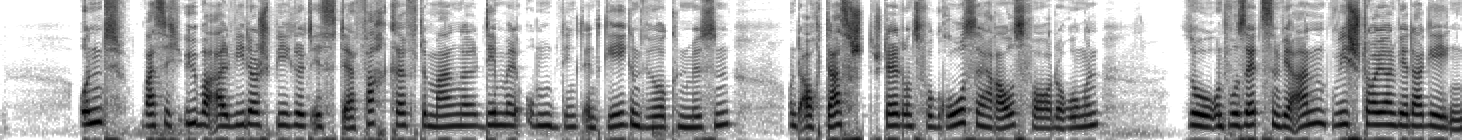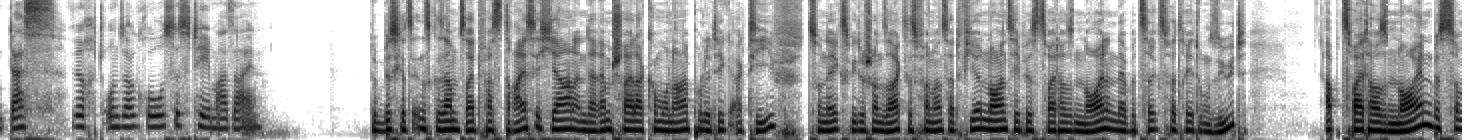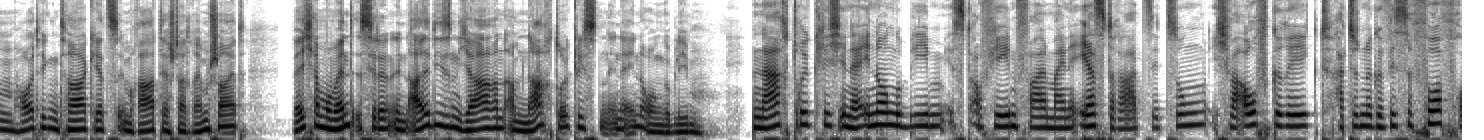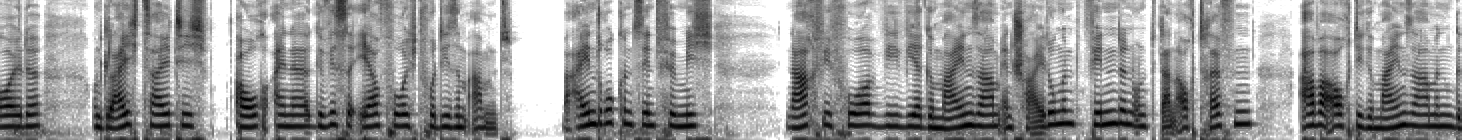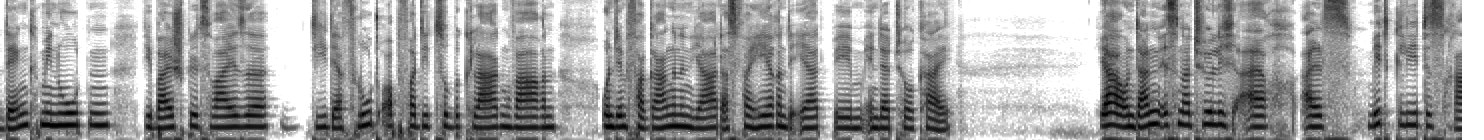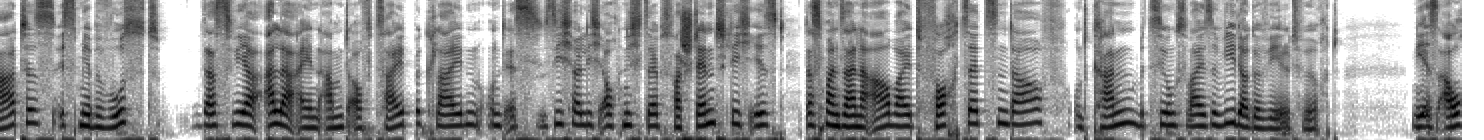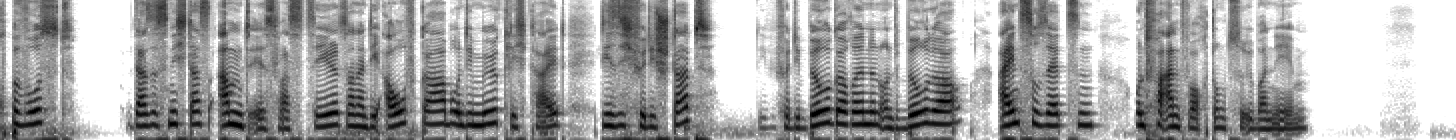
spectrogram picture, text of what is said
Und was sich überall widerspiegelt, ist der Fachkräftemangel, dem wir unbedingt entgegenwirken müssen. Und auch das stellt uns vor große Herausforderungen. So, und wo setzen wir an? Wie steuern wir dagegen? Das wird unser großes Thema sein. Du bist jetzt insgesamt seit fast 30 Jahren in der Remscheider Kommunalpolitik aktiv. Zunächst, wie du schon sagtest, von 1994 bis 2009 in der Bezirksvertretung Süd. Ab 2009 bis zum heutigen Tag jetzt im Rat der Stadt Remscheid. Welcher Moment ist dir denn in all diesen Jahren am nachdrücklichsten in Erinnerung geblieben? Nachdrücklich in Erinnerung geblieben ist auf jeden Fall meine erste Ratssitzung. Ich war aufgeregt, hatte eine gewisse Vorfreude und gleichzeitig auch eine gewisse Ehrfurcht vor diesem Amt. Beeindruckend sind für mich nach wie vor, wie wir gemeinsam Entscheidungen finden und dann auch treffen, aber auch die gemeinsamen Gedenkminuten, wie beispielsweise die der Flutopfer, die zu beklagen waren und im vergangenen Jahr das verheerende Erdbeben in der Türkei. Ja, und dann ist natürlich auch als Mitglied des Rates ist mir bewusst, dass wir alle ein Amt auf Zeit bekleiden und es sicherlich auch nicht selbstverständlich ist, dass man seine Arbeit fortsetzen darf und kann, beziehungsweise wiedergewählt wird. Mir ist auch bewusst, dass es nicht das Amt ist, was zählt, sondern die Aufgabe und die Möglichkeit, die sich für die Stadt, die, für die Bürgerinnen und Bürger einzusetzen und Verantwortung zu übernehmen.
